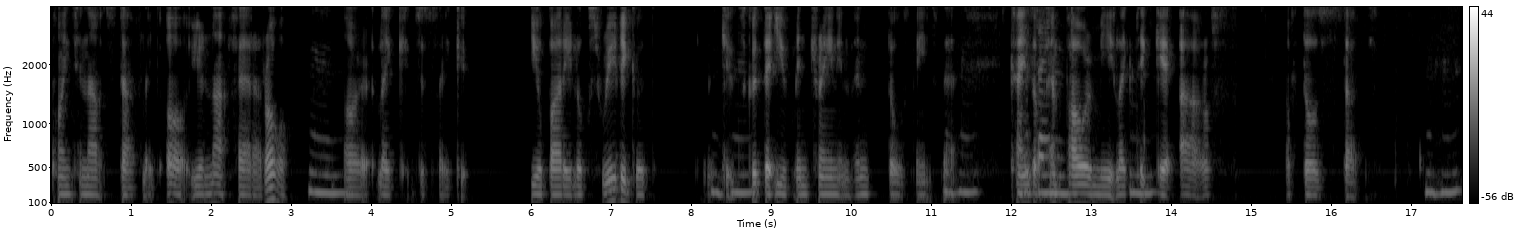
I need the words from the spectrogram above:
pointing out stuff like oh you're not fat at all Hm. or like just like your body looks really good like it's Mhm. good that you've been training and those things that Mhm. kind of empower me like to Mhm. get out of of those studs Mhm.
